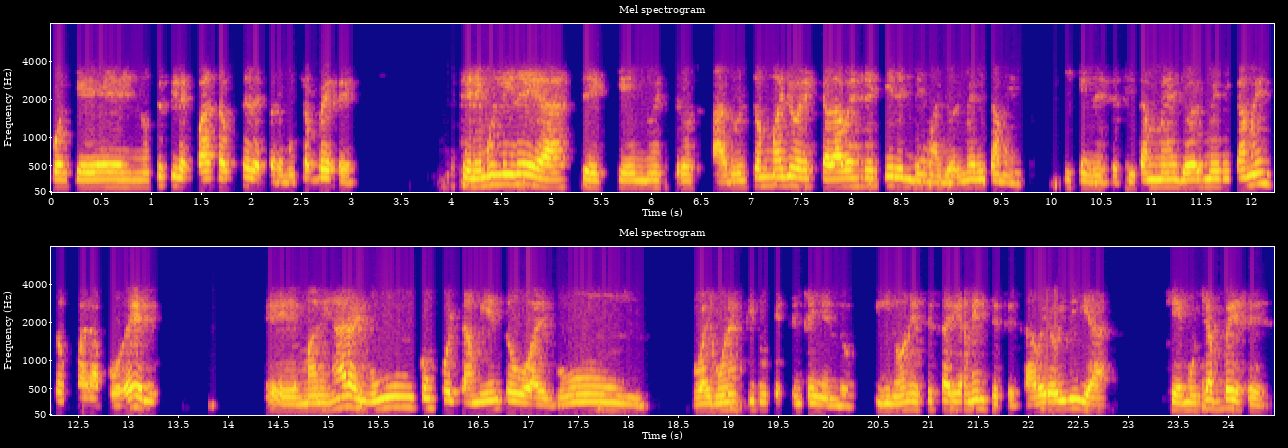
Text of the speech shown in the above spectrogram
Porque no sé si les pasa a ustedes, pero muchas veces tenemos la idea de que nuestros adultos mayores cada vez requieren de mayor medicamento y que necesitan mayor medicamento para poder eh, manejar algún comportamiento o algún o alguna actitud que estén teniendo y no necesariamente se sabe hoy día que muchas veces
